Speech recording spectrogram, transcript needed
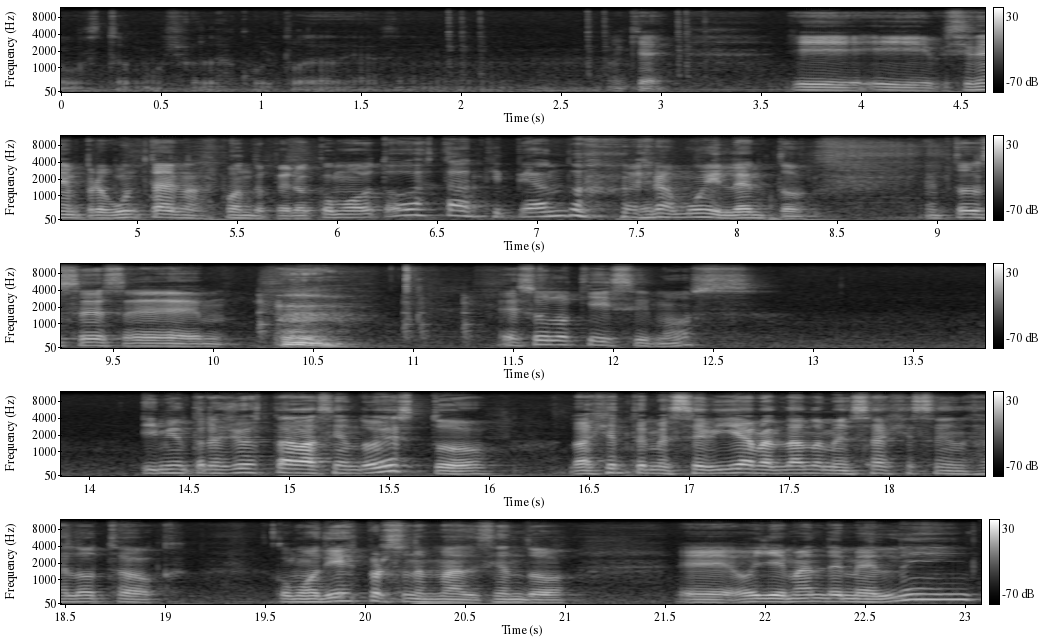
me gusta mucho la cultura de... Ok. Y, y si tienen preguntas, respondo. Pero como todo estaba tipeando, era muy lento. Entonces, eh, eso es lo que hicimos. Y mientras yo estaba haciendo esto, la gente me seguía mandando mensajes en HelloTalk. Como 10 personas más diciendo, eh, oye, mándeme el link,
